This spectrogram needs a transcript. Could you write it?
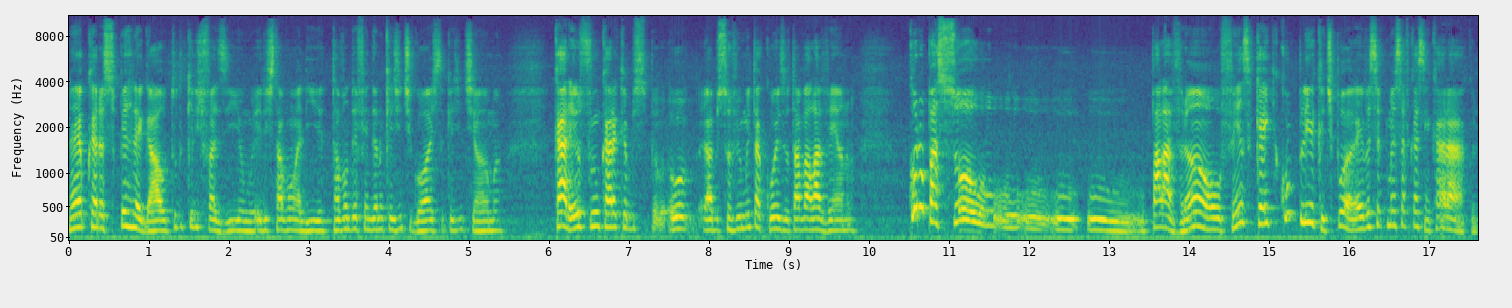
Na época era super legal, tudo que eles faziam, eles estavam ali, estavam defendendo o que a gente gosta, o que a gente ama. Cara, eu fui um cara que absorvi muita coisa, eu tava lá vendo. Quando passou o, o, o, o, palavrão, a ofensa, que aí que complica. Tipo, aí você começa a ficar assim, caraca,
